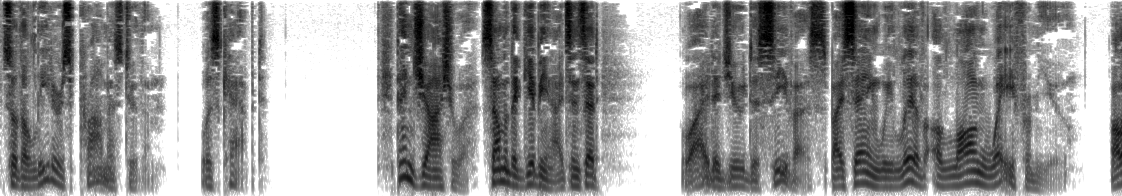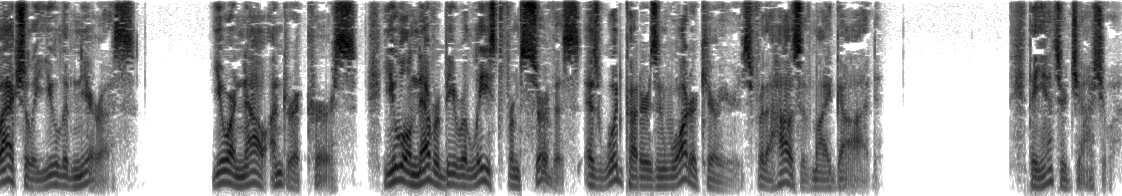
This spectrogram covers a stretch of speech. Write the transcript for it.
So the leader's promise to them was kept. Then joshua summoned the gibeonites and said why did you deceive us by saying we live a long way from you? While actually you live near us you are now under a curse. You will never be released from service as woodcutters and water carriers for the house of my god. They answered joshua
